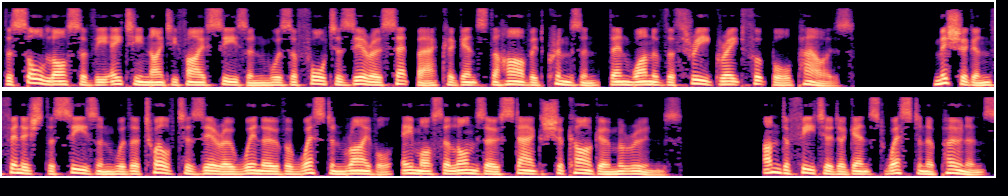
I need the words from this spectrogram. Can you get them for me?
The sole loss of the 1895 season was a 4–0 setback against the Harvard Crimson, then one of the three great football powers. Michigan finished the season with a 12–0 win over Western rival, Amos Alonzo Stagg's Chicago Maroons. Undefeated against Western opponents,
